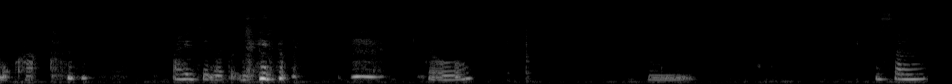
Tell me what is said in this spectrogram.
Mukha. Pahid siya na to. so, um, isang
